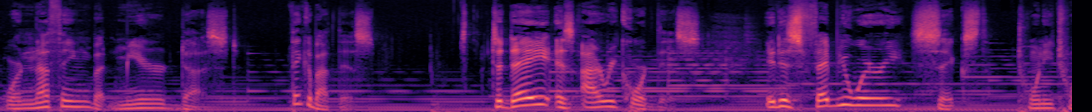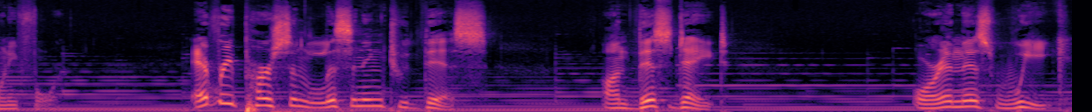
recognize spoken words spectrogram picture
We're nothing but mere dust. Think about this. Today, as I record this, it is February 6th, 2024. Every person listening to this on this date, or in this week,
